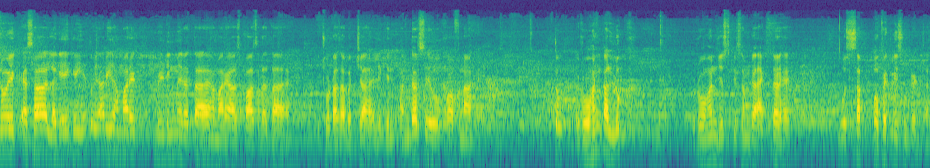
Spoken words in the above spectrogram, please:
नो, एक ऐसा लगे कि ये तो यार ये हमारे बिल्डिंग में रहता है, हमारे आसपास रहता है, छोटा सा बच्चा है, लेकिन अंदर से वो खौफनाक है। तो रोहन का लुक रोहन जिस किस्म का एक्टर है, वो सब परफेक्टली सूटेड था।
